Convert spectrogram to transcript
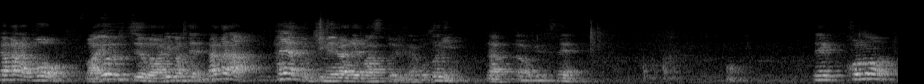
だからもう迷う必要はありません。だから早く決められますというようなことになったわけですね。でこの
